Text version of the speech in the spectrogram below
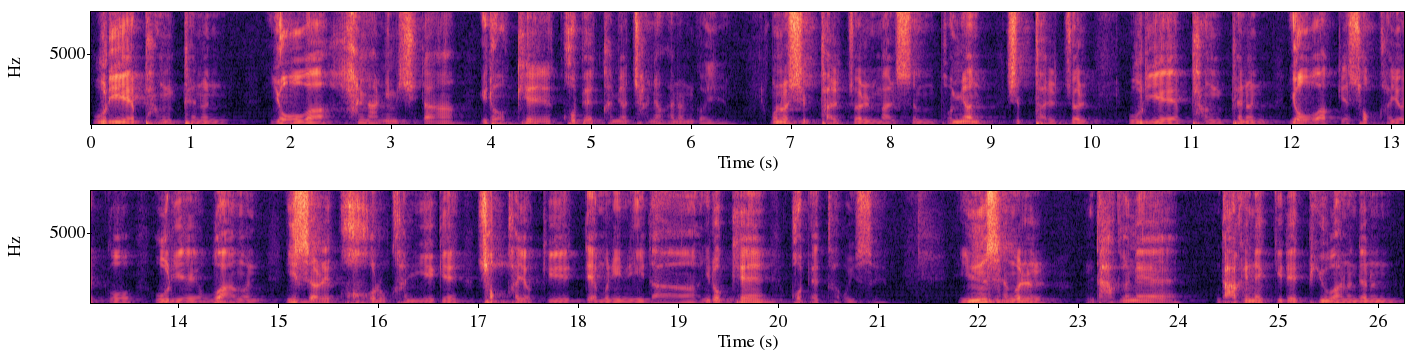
우리의 방패는 여호와 하나님이시다. 이렇게 고백하며 찬양하는 거예요. 오늘 18절 말씀 보면 18절 우리의 방패는 여호와께 속하였고 우리의 왕은 이스라엘의 거룩한 이에게 속하였기 때문이니다. 이렇게 고백하고 있어요. 인생을 나그네 나그네 길에 비유하는 데는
